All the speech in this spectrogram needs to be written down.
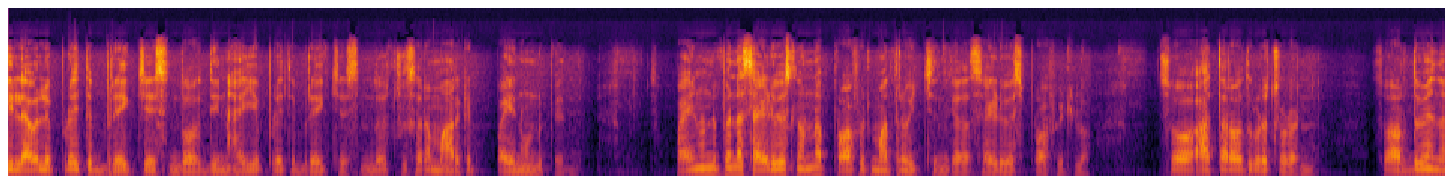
ఈ లెవెల్ ఎప్పుడైతే బ్రేక్ చేసిందో దీని హై ఎప్పుడైతే బ్రేక్ చేసిందో చూసారా మార్కెట్ పైన ఉండిపోయింది. పైన ఉండిపోయిన సైడ్ వేస్లో ఉన్న ప్రాఫిట్ మాత్రం ఇచ్చింది కదా సైడ్ వేస్ ప్రాఫిట్లో సో ఆ తర్వాత కూడా చూడండి. సో అర్థమైందా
